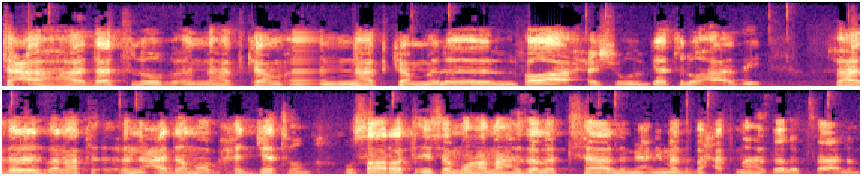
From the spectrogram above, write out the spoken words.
تعهدت له بإنها تكم إنها تكمل الفواحش والقتل وهذه. فهذول البنات انعدموا بحجتهم وصارت يسموها مهزلة سالم يعني مذبحة مهزلة سالم.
